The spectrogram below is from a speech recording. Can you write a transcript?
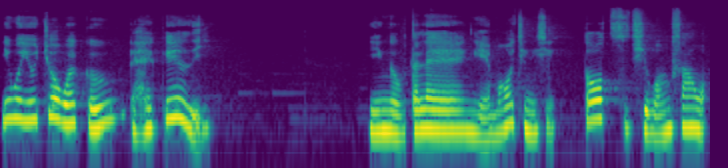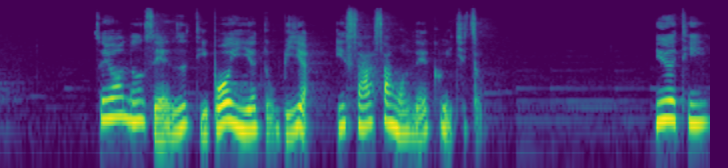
因为有交关狗辣海监视伊。伊饿得来眼冒金星，到处去混生活。只要能暂时填饱伊的肚皮的，伊啥生活侪可以去做。有一天，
